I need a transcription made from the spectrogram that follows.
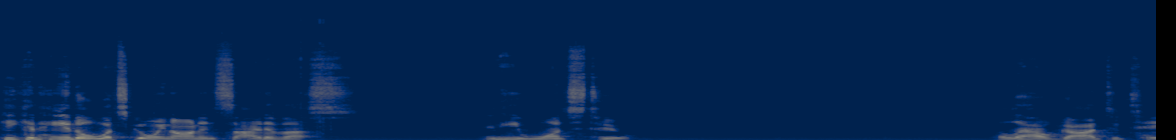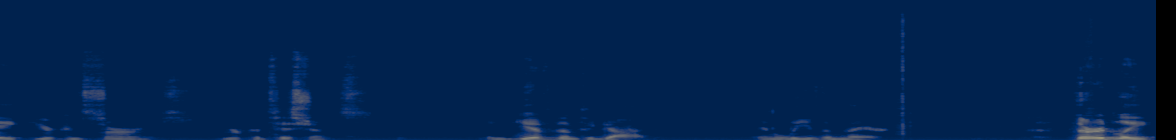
He can handle what's going on inside of us. And he wants to. Allow God to take your concerns, your petitions, and give them to God and leave them there. Thirdly,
